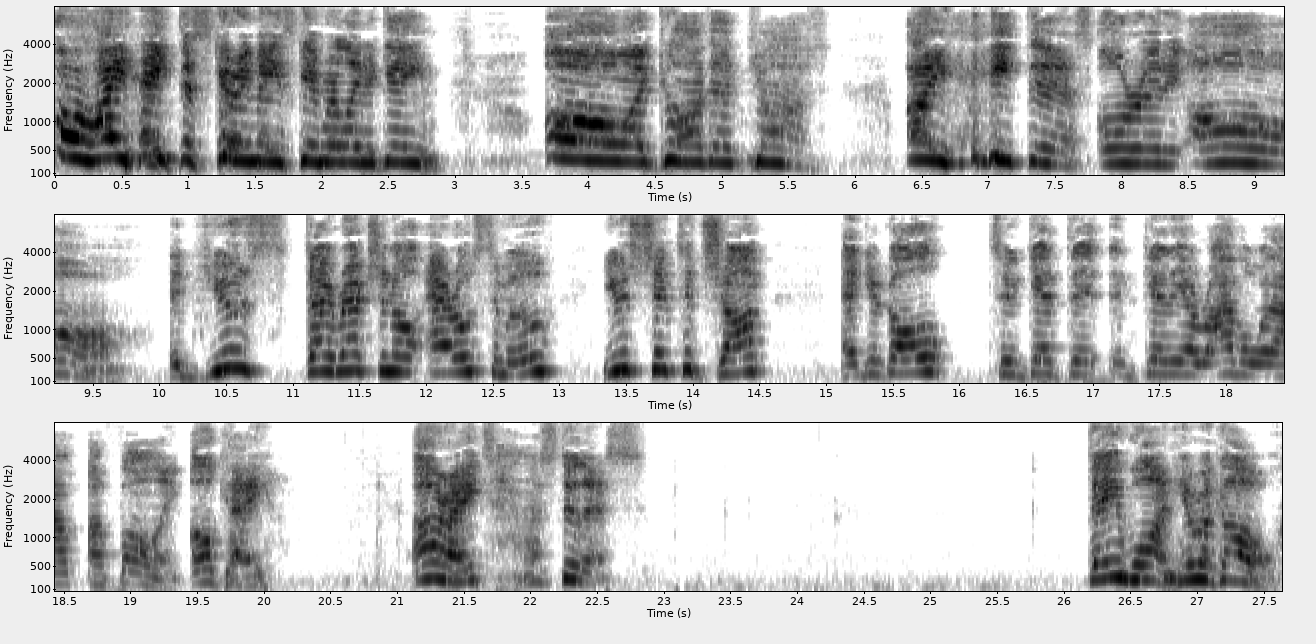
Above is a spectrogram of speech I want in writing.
Oh, I hate this scary maze game related game. Oh my god, that god. I hate this already. Oh. Use directional arrows to move. Use shift to jump, and your goal to get the get the arrival without uh, falling. Okay. All right, let's do this. Day one. Here we go.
